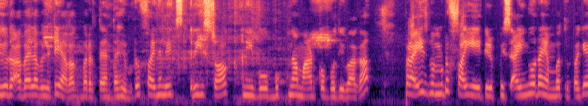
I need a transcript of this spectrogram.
ಇದರ ಅವೈಲಬಿಲಿಟಿ ಯಾವಾಗ ಬರುತ್ತೆ ಅಂತ ಹೇಳ್ಬಿಟ್ಟು ಫೈನಲಿ ರೀಸ್ಟಾಕ್ ನೀವು ಬುಕ್ನ ಮಾಡ್ಕೋಬಹುದು ಇವಾಗ. ಪ್ರೈಸ್ ಬಂದ್ಬಿಟ್ಟು ಫೈವ್ ಏಯ್ಟಿ ರುಪೀಸ್ ಐನೂರ ಎಂಬತ್ತು ರೂಪಾಯಿಗೆ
